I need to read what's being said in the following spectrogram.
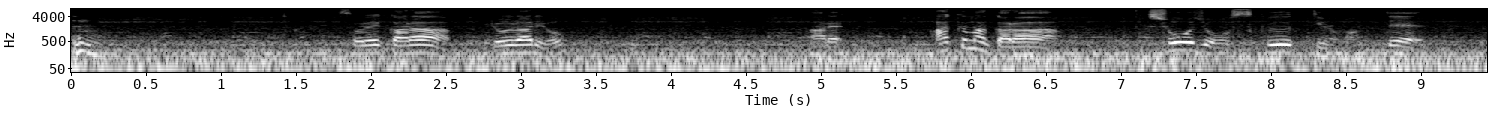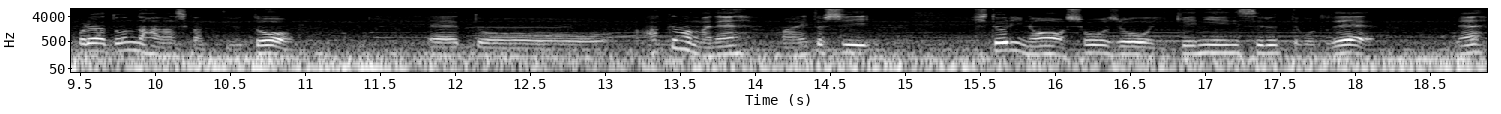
それからいろいろあるよ。あれ悪魔から少女を救うっていうのもあってこれはどんな話かっていうとえっ、ー、と悪魔がね毎年1人の少女を生贄にするってことでね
